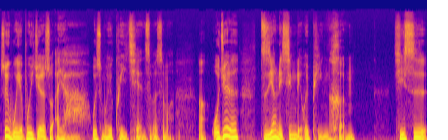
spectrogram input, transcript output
所以我也不会觉得说，哎呀，为什么会亏钱？什么什么啊？我觉得。只要你心里会平衡，其实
